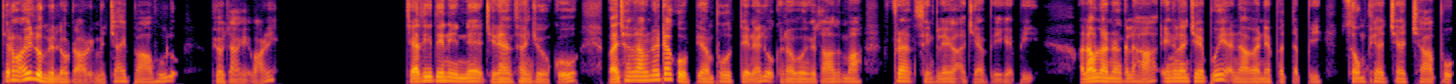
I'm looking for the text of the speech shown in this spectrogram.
ကျွန်တော်အဲ့လိုမျိုးလုပ်တာတွေမကြိုက်ပါဘူးလို့ပြောကြခဲ့ပါတယ်ဂျက်သီတင်းနေနဲ့ဂျီဒန်ဆန်ဂျိုကိုမန်ချက်စတာယူနိုက်တက်ကိုပြန်ဖို့တင်တယ်လို့ကနဝင်ကစားသမားဖရန့်စင်ကလဲကအကြံပေးခဲ့ပြီးအနောက်လန်ဒန်ကလပ်ဟာအင်္ဂလန်ကျယ်ပွင့်အနာဂတ်နဲ့ပတ်သက်ပြီးဆုံးဖြတ်ချက်ချဖို့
